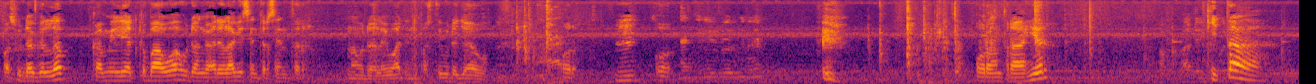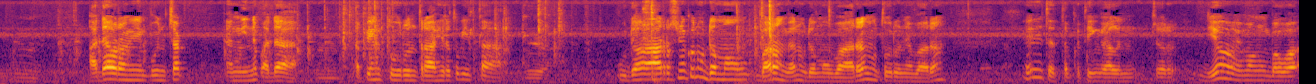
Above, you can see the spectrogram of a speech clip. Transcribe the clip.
pas udah gelap kami lihat ke bawah udah nggak ada lagi center center nah udah lewat ini pasti udah jauh Or- Hmm. oh. orang terakhir kita Hmm. ada orang yang puncak yang nginep ada Hmm. tapi yang turun terakhir tuh kita Iya. Udah harusnya kan udah mau bareng kan udah mau bareng turunnya bareng. Eh tetap ketinggalan Cer- dia memang bawa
